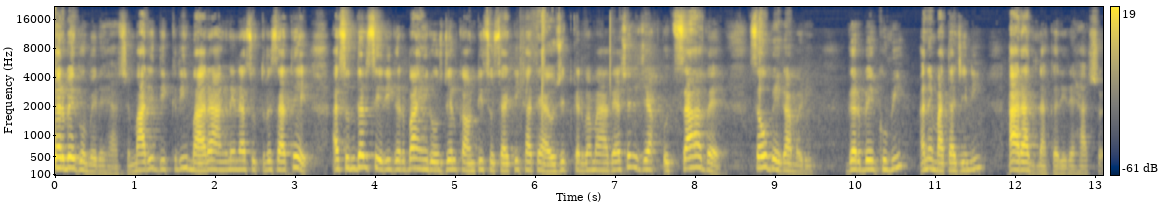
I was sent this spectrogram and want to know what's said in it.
ગરબે ઘૂમી રહ્યા છે. મારી દીકરી, મારા આંગણેના સૂત્ર સાથે આ સુંદર શેરી ગરબા અહીં રોઝડેલ કાઉન્ટી સોસાયટી ખાતે આયોજિત કરવામાં આવ્યા છે, જ્યાં ઉત્સાહભેર સૌ ભેગા મળી ગરબે ઘૂમી અને માતાજીની આરાધના કરી રહ્યા છે.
